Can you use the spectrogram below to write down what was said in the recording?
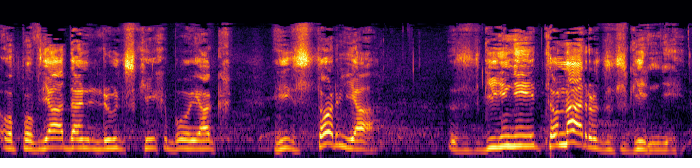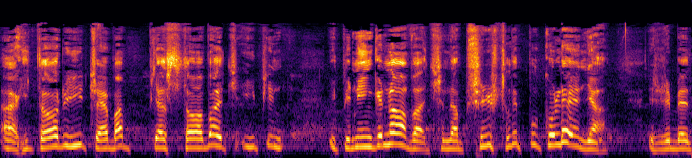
opowiadań ludzkich, bo jak historia zginie, to naród zginie, a historii trzeba piastować i, i pielęgnować na przyszłe pokolenia, żeby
